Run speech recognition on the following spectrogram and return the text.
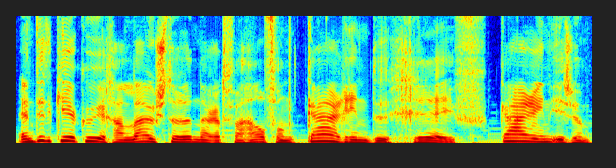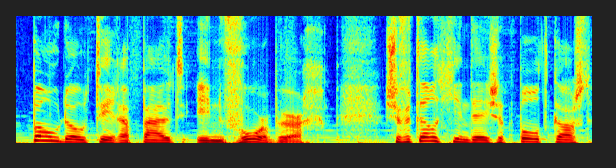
En dit keer kun je gaan luisteren naar het verhaal van Karin de Greef. Karin is een podotherapeut in Voorburg. Ze vertelt je in deze podcast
